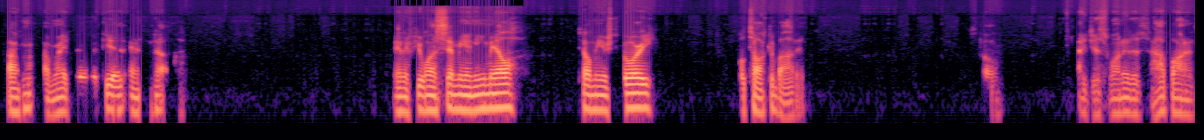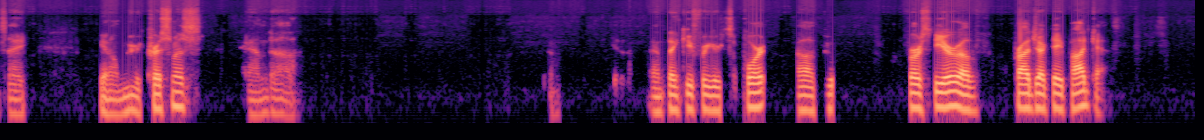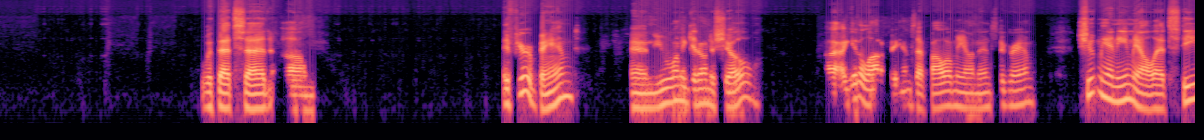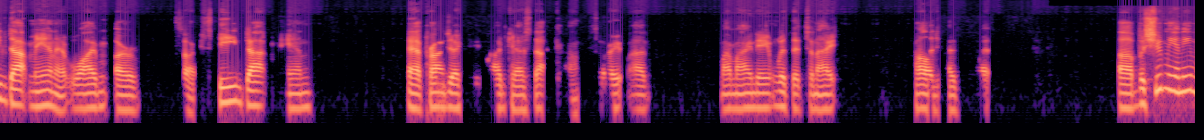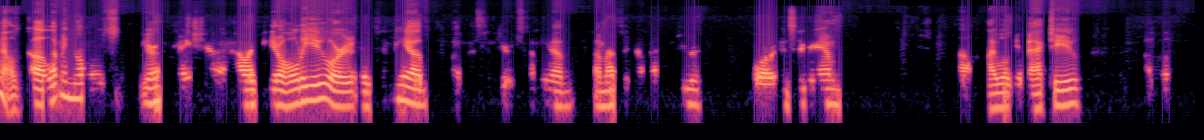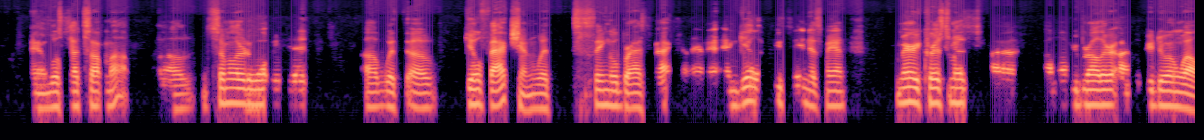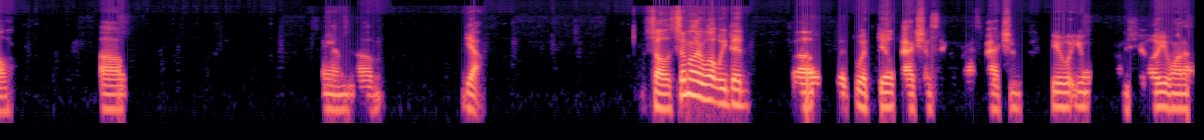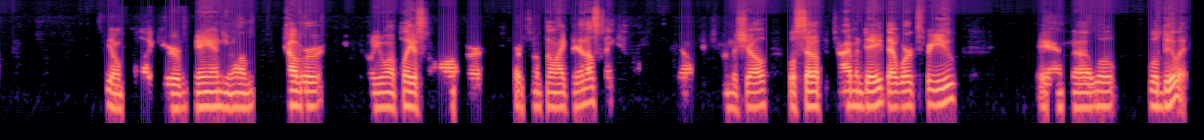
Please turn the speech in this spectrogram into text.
I'm I'm right there with you. And uh, and if you want to send me an email, tell me your story. We'll talk about it. So I just wanted to hop on and say, you know, Merry Christmas and uh and thank you for your support uh first year of Project A podcast. With that said, um, if you're a band and you want to get on the show, I, I get a lot of fans that follow me on Instagram. Shoot me an email at steve.man at y or sorry, steve.man at projectpodcast.com. Sorry, uh, my mind ain't with it tonight. Apologize. Uh, but shoot me an email. Uh, let me know your information and how I can get a hold of you, or, or send me a, a messenger, send me a, a message on Messenger or Instagram. I will get back to you, uh, and we'll set something up uh, similar to what we did uh, with uh, Gil Faction with Single Brass Faction. And, and Gil, if you've seen this, man, Merry Christmas. Uh, I love you, brother. I hope you're doing well. Uh, and um, yeah. So similar to what we did with with Gil Faction, Faction. You you on the show, you want to you know plug your band, you want to cover, you, know, you want to play a song or or something like that. I'll send you, you know, on the show. We'll set up a time and date that works for you, and uh, we'll we'll do it.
